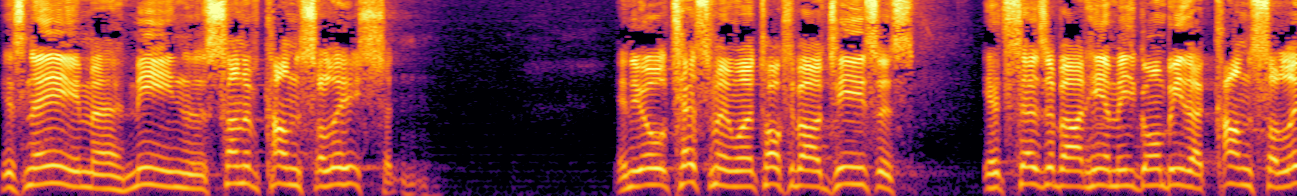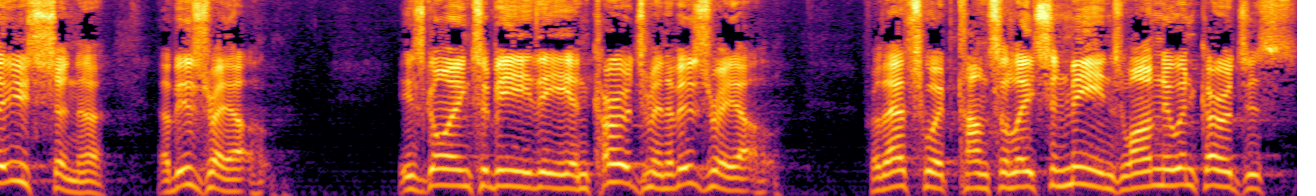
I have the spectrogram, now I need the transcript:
His name uh, means son of consolation. In the Old Testament, when it talks about Jesus, it says about him, he's going to be the consolation uh, of Israel. He's going to be the encouragement of Israel. For that's what consolation means one who encourages.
